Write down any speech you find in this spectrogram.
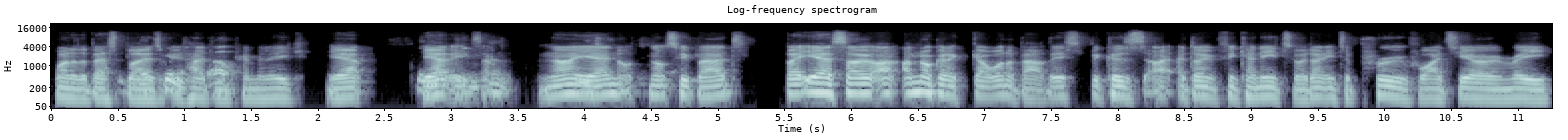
one of the best players we've had well. in the Premier League. Yeah, yeah, exactly. No, yeah, not not too bad. But yeah, so I, am not going to go on about this because I, I, don't think I need to. I don't need to prove why Thierry Henry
